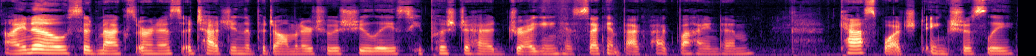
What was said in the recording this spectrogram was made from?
I know, said Max Ernest, attaching the pedometer to his shoelace. He pushed ahead, dragging his second backpack behind him. Cass watched anxiously.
